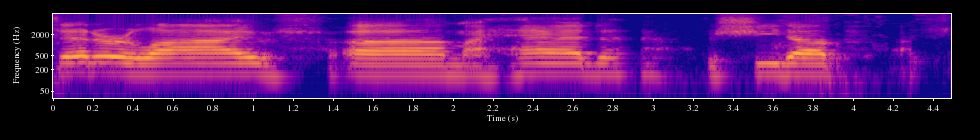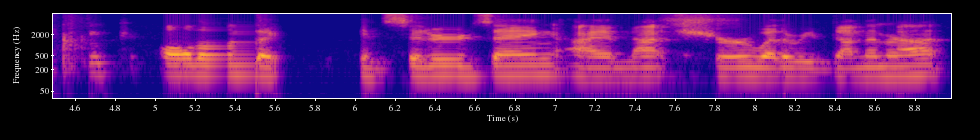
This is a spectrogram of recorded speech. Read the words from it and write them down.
Dead or alive? Um, I had the sheet up. I think all the ones I considered saying. I am not sure whether we've done them or not.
